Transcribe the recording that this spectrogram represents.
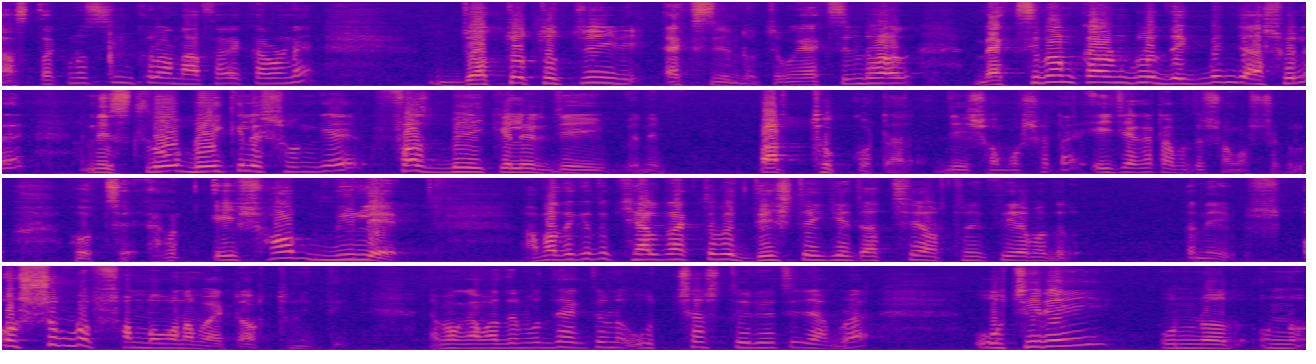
রাস্তা কোনো শৃঙ্খলা না থাকার কারণে যত ততই অ্যাক্সিডেন্ট হচ্ছে এবং অ্যাক্সিডেন্ট হওয়ার ম্যাক্সিমাম কারণগুলো দেখবেন যে, আসলে মানে স্লো ভেহিকেলের সঙ্গে ফার্স্ট ভেহিকেলের যেই মানে পার্থক্যটা যে সমস্যাটা এই জায়গাটা আমাদের সমস্যাগুলো হচ্ছে। এখন এই সব মিলে আমাদের কিন্তু খেয়াল রাখতে হবে দেশটা এগিয়ে যাচ্ছে অর্থনীতি আমাদের মানে অসম্ভব সম্ভাবনাময় একটা অর্থনীতি। এবং আমাদের মধ্যে এক ধরনের উচ্ছ্বাস তৈরি হচ্ছে যে আমরা অচিরেই উন্নত উন্ন-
